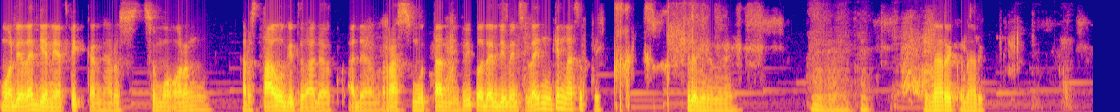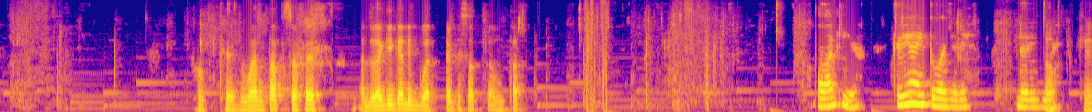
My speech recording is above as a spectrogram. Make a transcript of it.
modelnya genetik kan harus semua orang harus tahu gitu ada ada ras mutan gitu. Tapi kalau dari dimensi lain mungkin masuk sih. Benar benar benar. Hmm. Menarik menarik. Oke mantap Safes. Ada lagi kan dibuat episode keempat? Apalagi ya? Kayaknya itu aja deh dari gue. Oke.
